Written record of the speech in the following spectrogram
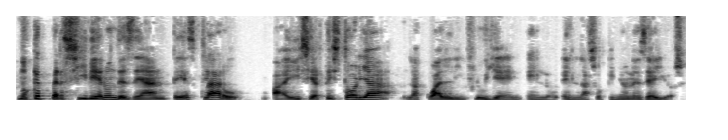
No que percibieron desde antes, claro, hay cierta historia la cual influye en, en, las opiniones de ellos,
